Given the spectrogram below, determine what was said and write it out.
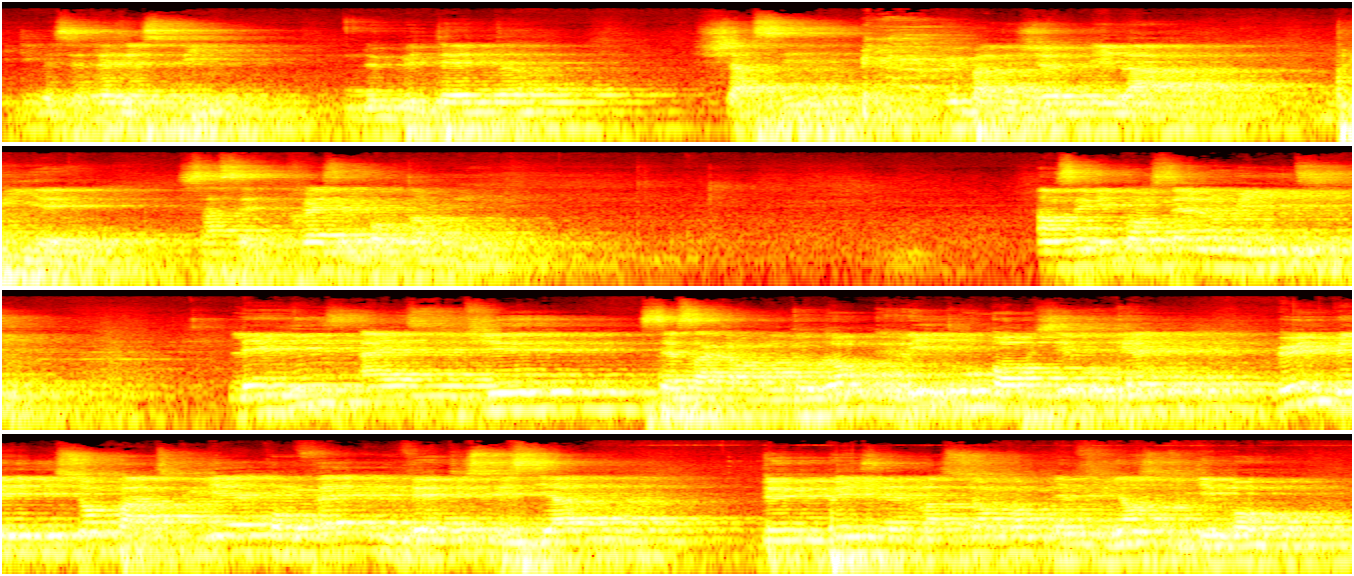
Il dit, mais cet esprit ne peut être chassé que par le jeûne et la prière. Ça, c'est très important pour nous. En ce qui concerne l'eau bénite, l'Église a institué ces sacramentaux, donc rite ou objet auquel une bénédiction particulière confère une vertu spéciale de préservation contre l'influence du démon.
